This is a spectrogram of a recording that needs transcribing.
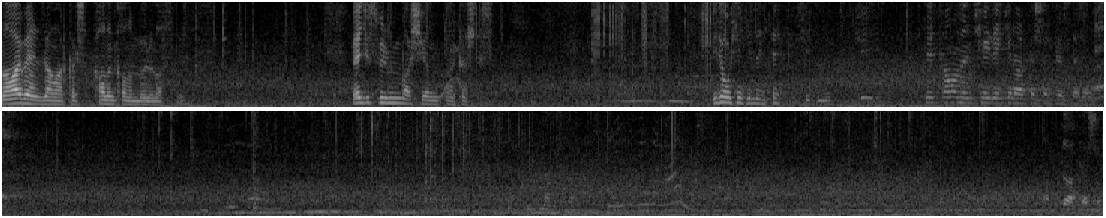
daha benziyor arkadaşlar. Kalın kalın böyle lastikleri. Bence sürümü başlayalım arkadaşlar. Bir de o şekilde test şeklinde. Şimdi test tamamen şeydeyken arkadaşlar göstereceğim. Sesi yanlışlar. Attı arkadaşlar.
